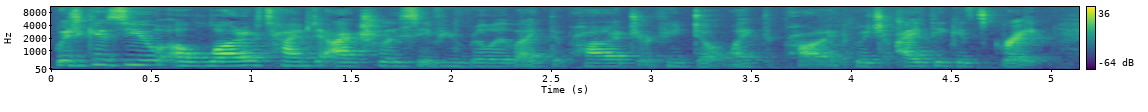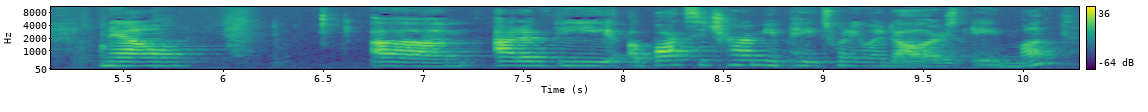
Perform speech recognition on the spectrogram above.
which gives you a lot of time to actually see if you really like the product or if you don't like the product, which I think is great. Now, um, out of the BoxyCharm, you pay $21 a month.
